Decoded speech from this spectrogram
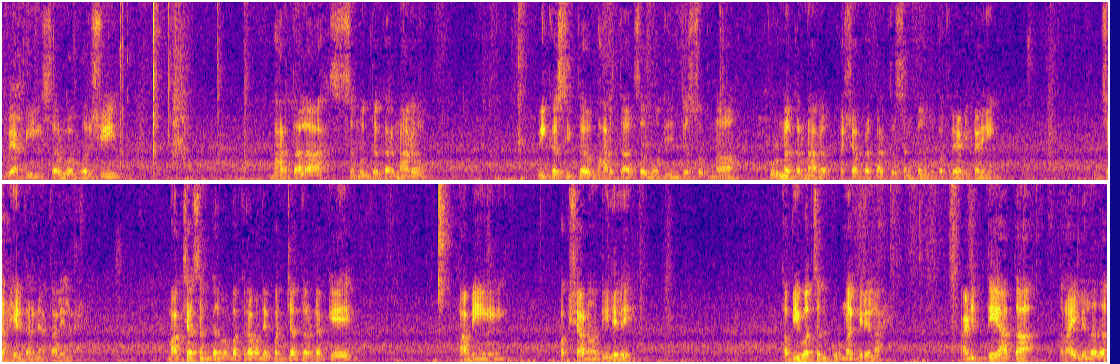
व्यापी सर्ववर्षी भारताला समृद्ध करणारं विकसित भारताचं मोदींचं स्वप्न पूर्ण करणारं अशा प्रकारचं संकल्पपत्र या ठिकाणी जाहीर करण्यात आलेलं आहे. मागच्या संकल्पपत्रामध्ये पंच्याहत्तर टक्के आम्ही पक्षानं दिलेले अभिवचन पूर्ण केलेलं आहे. आणि ते आता राहिलेलं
